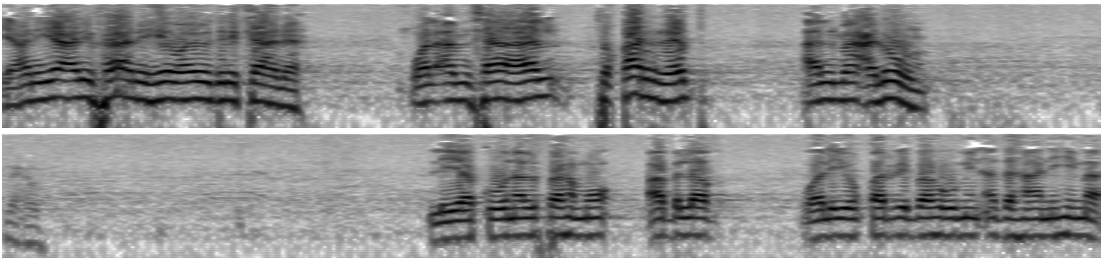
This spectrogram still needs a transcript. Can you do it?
يعني يعرفانه ويدركانه. والأمثال تقرب المعلوم. نعم. ليكون الفهم أبلغ وليقربه من أذهانهما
